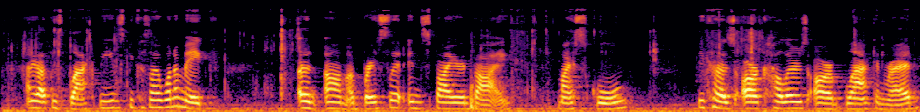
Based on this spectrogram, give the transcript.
And I got these black beads because I want to make a, um, a bracelet inspired by my school because our colors are black and red.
